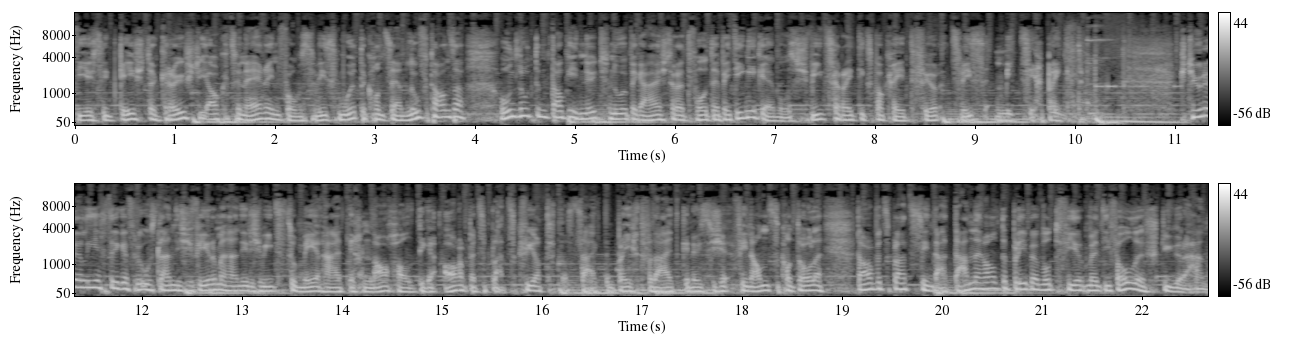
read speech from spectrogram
Die ist seit gestern grösste Aktionärin vom Swiss Mutterkonzern Lufthansa und laut dem Tagi nicht nur begeistert von den Bedingungen, die das Schweizer Rettungspaket für Swiss mit sich bringt. Steuererleichterungen für ausländische Firmen haben in der Schweiz zu mehrheitlich nachhaltigen Arbeitsplätzen geführt. Das zeigt ein Bericht von der eidgenössischen Finanzkontrolle. Die Arbeitsplätze sind auch dann erhalten geblieben, wo die Firmen die vollen Steuern haben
